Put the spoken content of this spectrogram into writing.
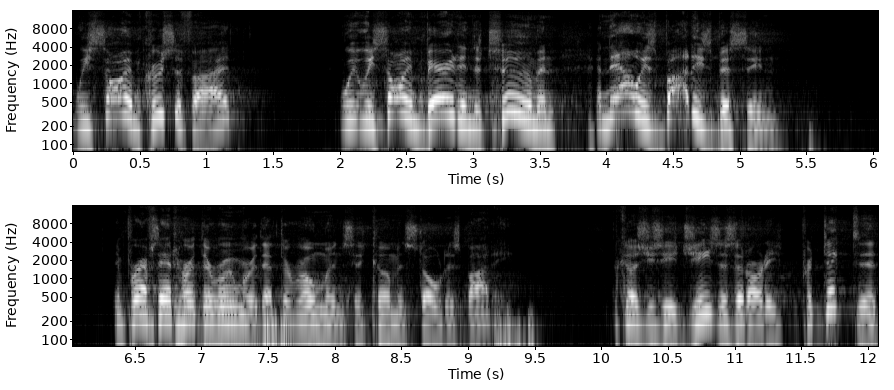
we saw him crucified, we, we saw him buried in the tomb, and, and now his body's missing. And perhaps they had heard the rumor that the Romans had come and stole his body. Because you see, Jesus had already predicted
